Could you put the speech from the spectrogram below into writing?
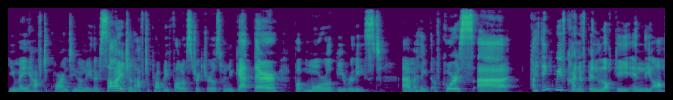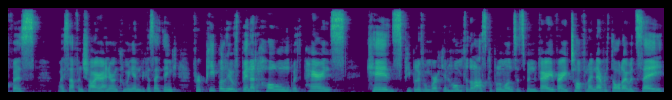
you may have to quarantine on either side. You'll have to probably follow strict rules when you get there, but more will be released. Um, I think, of course, uh, I think we've kind of been lucky in the office, myself and Shire, anyone coming in, because I think for people who've been at home with parents, kids, people who've been working home for the last couple of months, it's been very, very tough. And I never thought I would say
